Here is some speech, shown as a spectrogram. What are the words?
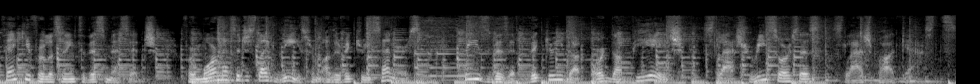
Thank you for listening to this message. For more messages like these from other Victory Centers, please visit victory.org.ph slash resources slash podcasts.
